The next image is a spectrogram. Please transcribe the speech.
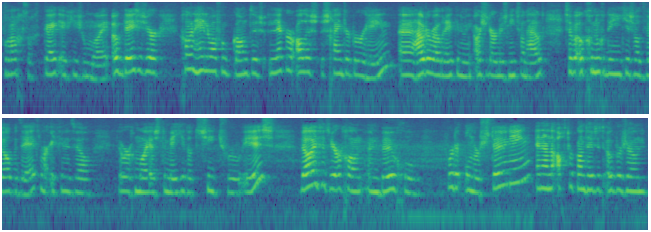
prachtig. Kijk eventjes hoe mooi. Ook deze is weer gewoon helemaal van kant. Dus lekker alles schijnt er doorheen. Uh, hou er wel rekening mee als je daar dus niet van houdt. Ze hebben ook genoeg dingetjes wat wel bedekt. Maar ik vind het wel heel erg mooi als het een beetje dat see-through is. Wel heeft het weer gewoon een beugel voor de ondersteuning. En aan de achterkant heeft het ook weer zo'n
